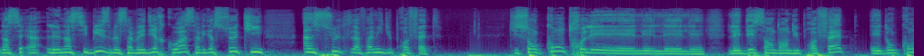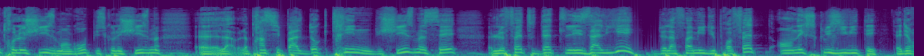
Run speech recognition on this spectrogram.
Euh, Le nasibisme, ça veut dire quoi? Ça veut dire ceux qui insultent la famille du prophète qui sont contre les, les, les, les, descendants du prophète et donc contre le schisme en gros, puisque le schisme, euh, la, principale doctrine du schisme, c'est le fait d'être les alliés de la famille du prophète en exclusivité, c'est-à-dire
